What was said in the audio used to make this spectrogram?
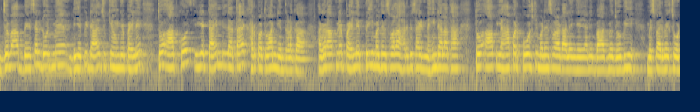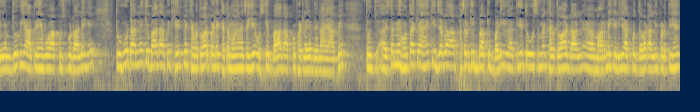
जब आप बेसल डोज में डीएपी डाल चुके होंगे पहले तो आपको ये टाइम मिल जाता है खरपतवार नियंत्रण का। अगर आपने पहले प्री इमरजेंसी वाला हर्बिसाइड नहीं डाला था तो आप यहाँ पर पोस्ट इमरजेंसी वाला डालेंगे, यानी बाद में जो भी मिसपायरबेक सोडियम जो भी आते हैं, वो आप उसको डालेंगे। तो वो डालने के बाद आपके खेत में खरपतवार पहले खत्म हो जाना चाहिए, उसके बाद आपको फर्टिलाइज़र देना है यहाँ पे। तो ऐसा में होता क्या है कि जब आप फ़सल की आपकी बड़ी हो जाती है तो उस समय खरपतवार डाल मारने के लिए आपको दवा डालनी पड़ती है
